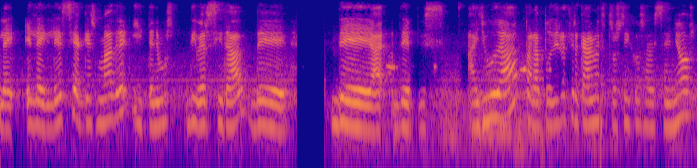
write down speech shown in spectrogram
la, iglesia, que es madre, y tenemos diversidad de, pues, ayuda para poder acercar a nuestros hijos al Señor.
